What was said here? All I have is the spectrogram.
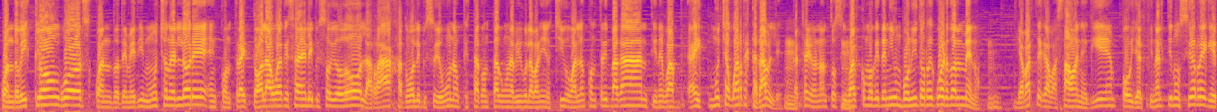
cuando veis Clone Wars, cuando te metís mucho en el lore, encontráis toda la weá que sale en el episodio 2, la raja, todo el episodio 1, aunque está contado como una película para niños chicos, igual lo encontráis bacán, tiene weá- hay mucha weá rescatable, Mm. ¿cachai? Entonces Mm. igual como que tenía un bonito recuerdo al menos. Mm. Y aparte que ha pasado en el tiempo y al final tiene un cierre que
